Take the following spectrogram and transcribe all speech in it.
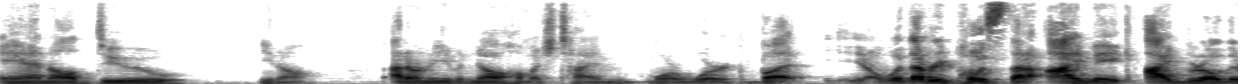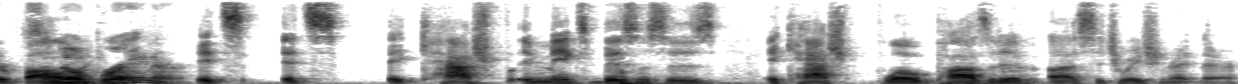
and I'll do, you know, I don't even know how much time more work, but you know, with every post that I make, I grow their It's a following. no brainer. It's it's a cash. It makes businesses a cash flow positive uh, situation right there.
